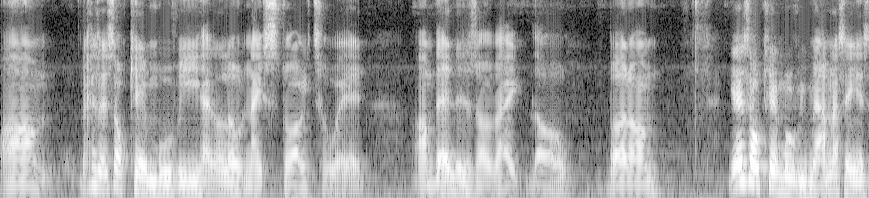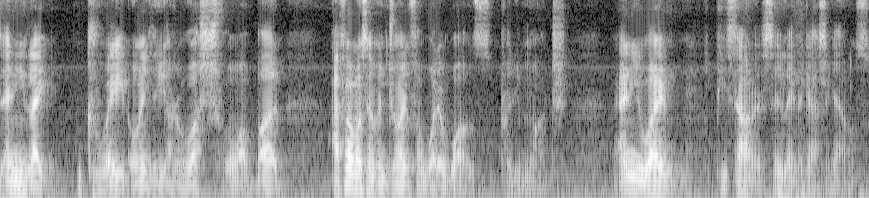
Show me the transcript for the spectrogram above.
Um, like I said, it's okay movie. Had a little nice story to it. Um, the ending is alright though, but um, yeah, it's okay movie, man. I'm not saying it's any like great or anything you have to rush for, but I found myself enjoying for what it was, pretty much. Anyway, peace out and see you later, guys and gals.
